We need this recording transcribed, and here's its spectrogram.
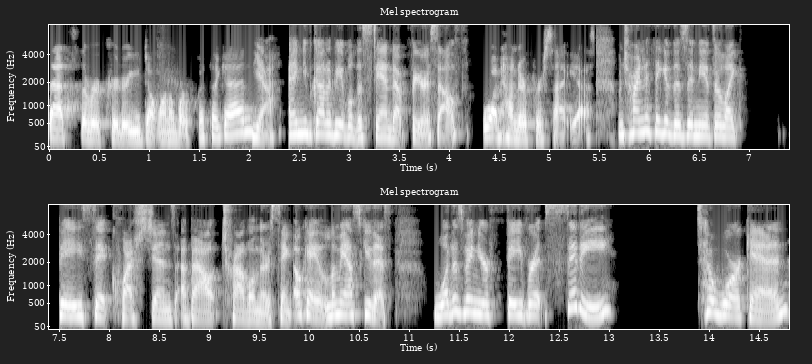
that's the recruiter you don't want to work with again. Yeah. And you've got to be able to stand up for yourself. 100%. Yes. I'm trying to think if there's any other like basic questions about travel nursing. Okay. Let me ask you this What has been your favorite city to work in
